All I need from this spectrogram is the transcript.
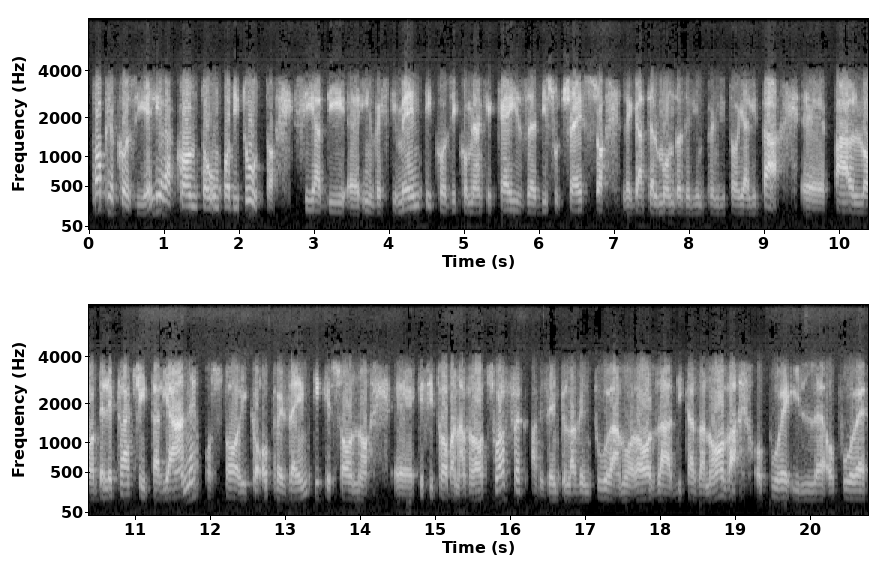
Proprio così, e lì racconto un po' di tutto, sia di eh, investimenti, così come anche case di successo legati al mondo dell'imprenditorialità. Eh, parlo delle tracce italiane, o storiche o presenti, che, sono, eh, che si trovano a Wrocław, ad esempio l'avventura amorosa di Casanova, oppure, il, oppure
